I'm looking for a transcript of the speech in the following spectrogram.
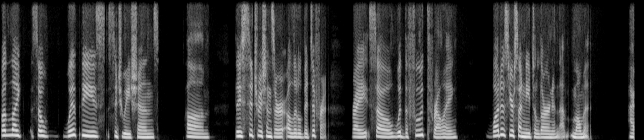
But like so with these situations, um, these situations are a little bit different, right? So, with the food throwing, what does your son need to learn in that moment? I,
